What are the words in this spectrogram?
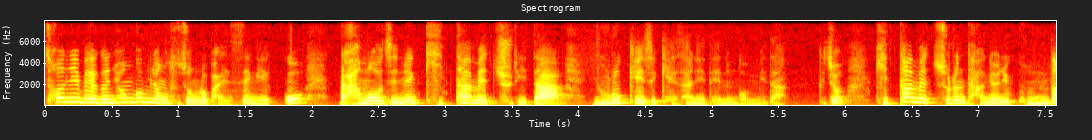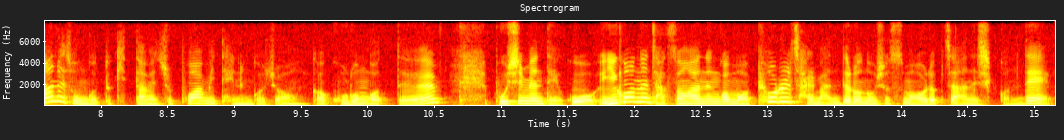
1200은 현금 영수증으로 발생했고 나머지는 기타 매출이다. 이렇게 이제 계산이 되는 겁니다. 그죠? 기타 매출은 당연히 공단에서 온 것도 기타 매출 포함이 되는 거죠. 그러니까 그런 것들 보시면 되고 이거는 작성하는 거 뭐 표를 잘 만들어 놓으셨으면 어렵지 않으실 건데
